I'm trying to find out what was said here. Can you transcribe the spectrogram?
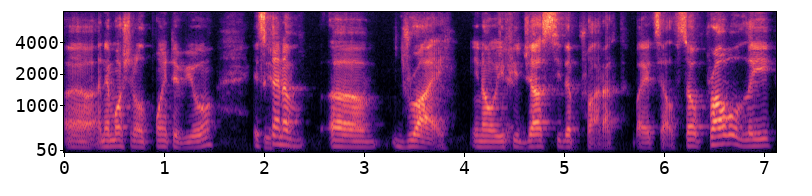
uh, an emotional point of view, it's Yeah. kind of uh, dry, you know, if you just see the product by itself. So probably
